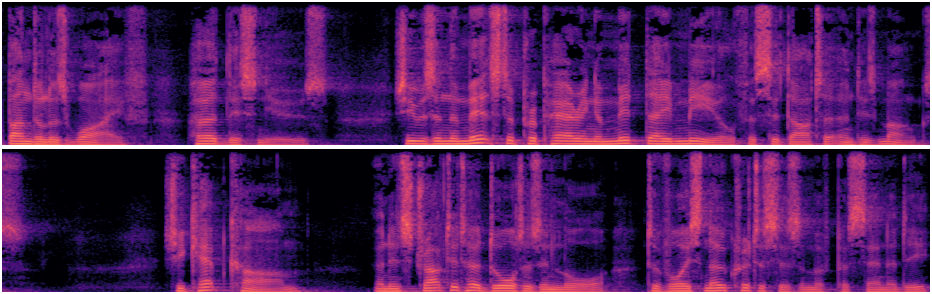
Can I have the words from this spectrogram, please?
Bandula's wife, heard this news, she was in the midst of preparing a midday meal for Siddhartha and his monks. She kept calm and instructed her daughters in law to voice no criticism of Pasenadi,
